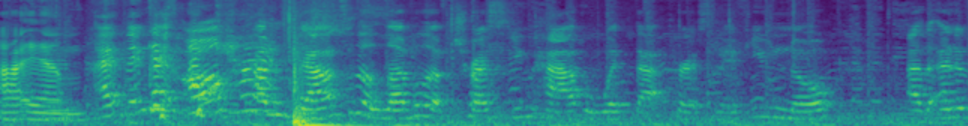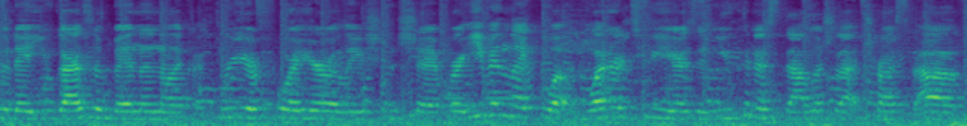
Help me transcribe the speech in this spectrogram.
I am. I think it all comes down to the level of trust you have with that person. If you know at the end of the day you guys have been in like a three or four year relationship or even like what one or two years and you can establish that trust of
